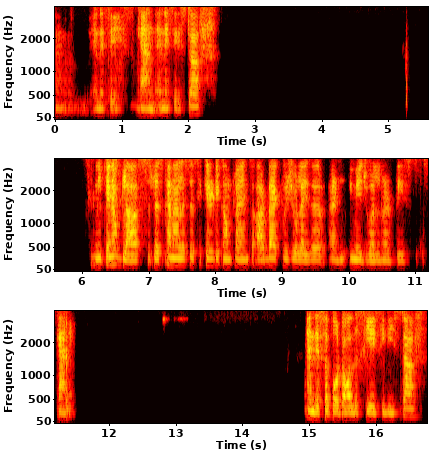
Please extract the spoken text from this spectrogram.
um, NSA scan NSA stuff. Single pane of glass, risk analysis, security compliance, RBAC visualizer, and image vulnerabilities scanning. and they support all the CI/CD stuff.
